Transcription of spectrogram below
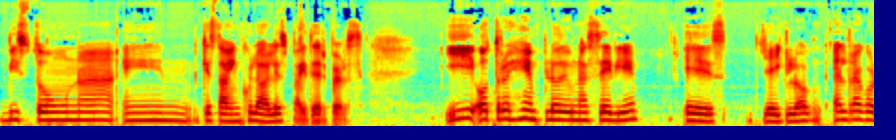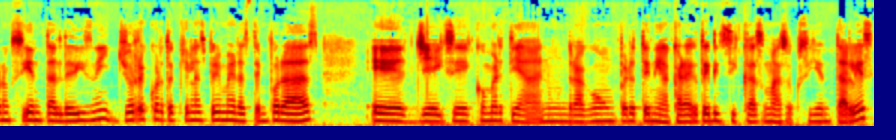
visto una en, que está vinculada al Spider-Verse. Y otro ejemplo de una serie es Jake Long, el dragón occidental de Disney. Yo recuerdo que en las primeras temporadas eh, Jake se convertía en un dragón, pero tenía características más occidentales,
